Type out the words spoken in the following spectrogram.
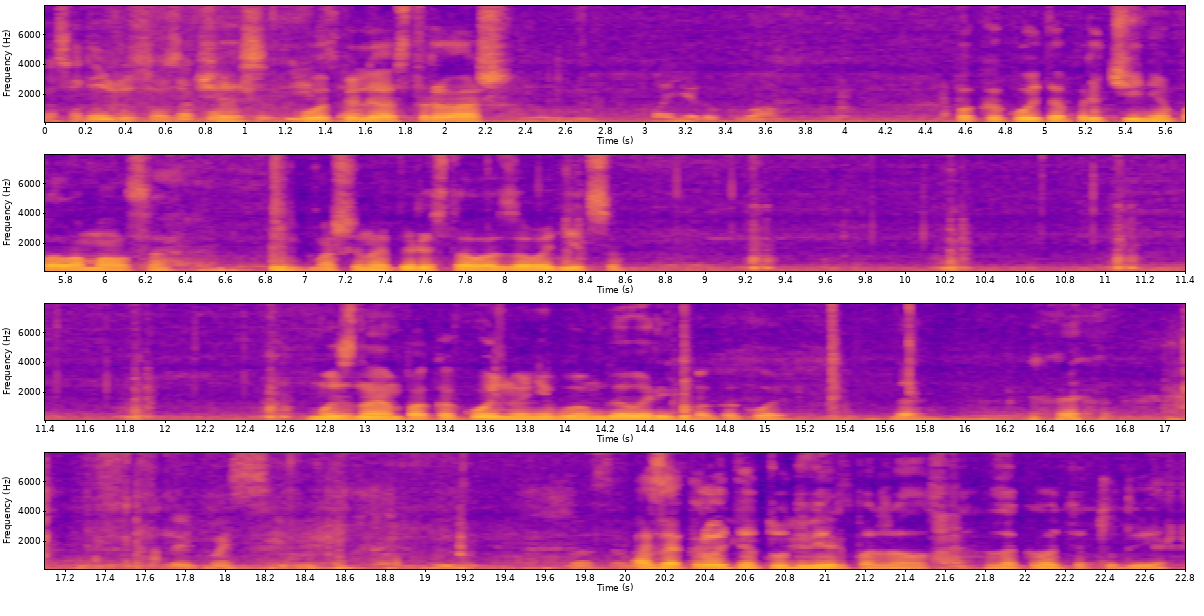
На. Сейчас. и Opel Astra H поеду к вам. по какой-то причине поломался. Машина перестала заводиться. Мы знаем по какой, но не будем говорить по какой. Да? Да, спасибо. Нас А закройте ту дверь, пожалуйста. Закройте ту дверь.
